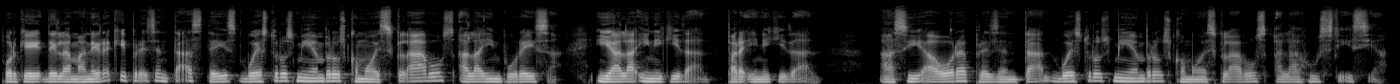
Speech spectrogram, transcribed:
porque de la manera que presentasteis vuestros miembros como esclavos a la impureza y a la iniquidad, para iniquidad, así ahora presentad vuestros miembros como esclavos a la justicia,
